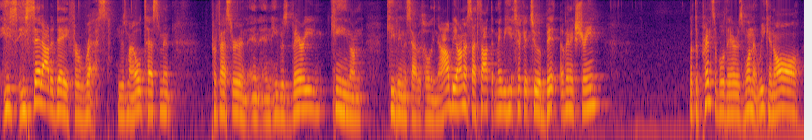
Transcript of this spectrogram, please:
he's, he set out a day for rest. He was my Old Testament professor, and, and, and he was very keen on keeping the Sabbath holy. Now, I'll be honest, I thought that maybe he took it to a bit of an extreme. But the principle there is one that we can all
